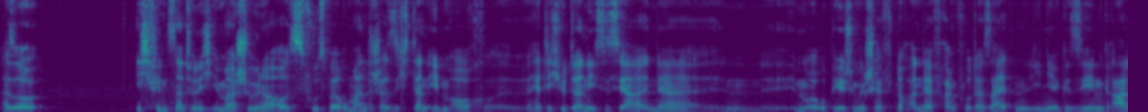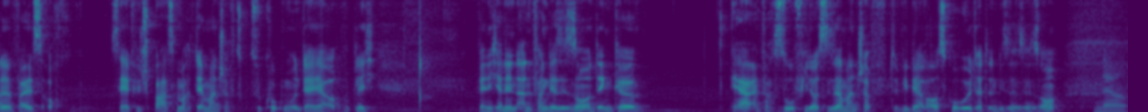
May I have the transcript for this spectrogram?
also ich finde es natürlich immer schöner aus fußballromantischer Sicht dann eben auch, äh, hätte ich Hütter nächstes Jahr in der, in, im europäischen Geschäft noch an der Frankfurter Seitenlinie gesehen, gerade weil es auch sehr viel Spaß macht, der Mannschaft zuzugucken und der ja auch wirklich, wenn ich an den Anfang der Saison denke, er einfach so viel aus dieser Mannschaft wieder rausgeholt hat in dieser Saison. Ja.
